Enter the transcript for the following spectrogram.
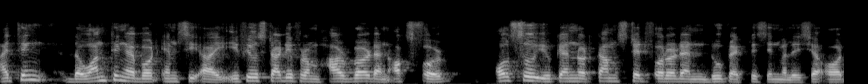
I think the one thing about MCI, if you study from Harvard and Oxford, also you cannot come straight forward and do practice in Malaysia or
